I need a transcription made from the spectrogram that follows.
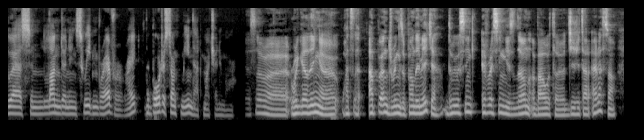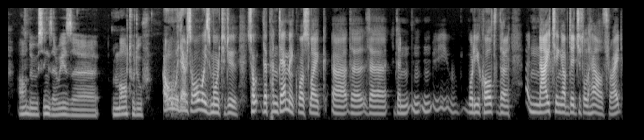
US, in London, in Sweden, wherever. Right? The borders don't mean that much anymore. So uh, regarding uh, what's happened during the pandemic, do you think everything is done about uh, digital health, or do you think there is uh, more to do? Oh there's always more to do. So the pandemic was like uh, the the the what do you call it? The knighting of digital health right?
